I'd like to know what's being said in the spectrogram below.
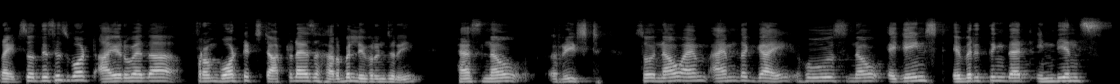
right? So this is what ayurveda from what it started as a herbal liver injury has now reached. So now i'm i'm the guy who's now against everything that indians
